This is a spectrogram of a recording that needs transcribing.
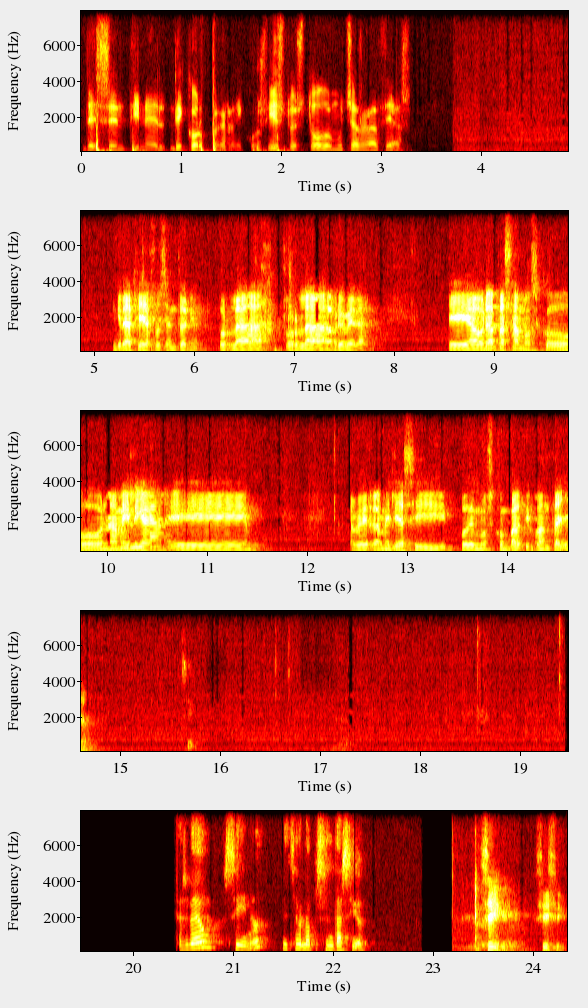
de Sentinel de Copérnicus. Y esto es todo. Muchas gracias. Gracias, José Antonio, por la, por la brevedad. Eh, ahora pasamos con Amelia. Eh, a ver, Amelia, si podemos compartir pantalla. Sí. Es veu? Sí, no? Feixeu la presentació. Sí, sí, sí.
